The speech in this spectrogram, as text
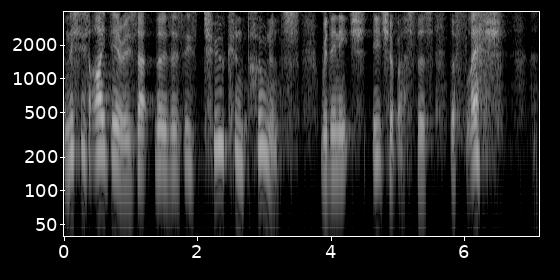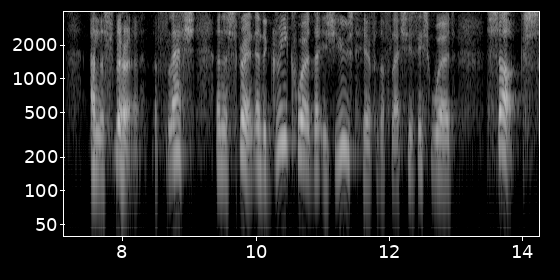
And this is idea is that there's these two components within each, each of us. There's the flesh and the spirit. The flesh and the spirit. And the Greek word that is used here for the flesh is this word sarx.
